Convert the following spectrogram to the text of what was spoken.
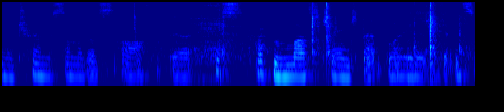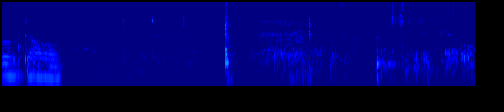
Going to trim some of this off a bit. This, I must change that blade. It's getting so dull. There we go.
